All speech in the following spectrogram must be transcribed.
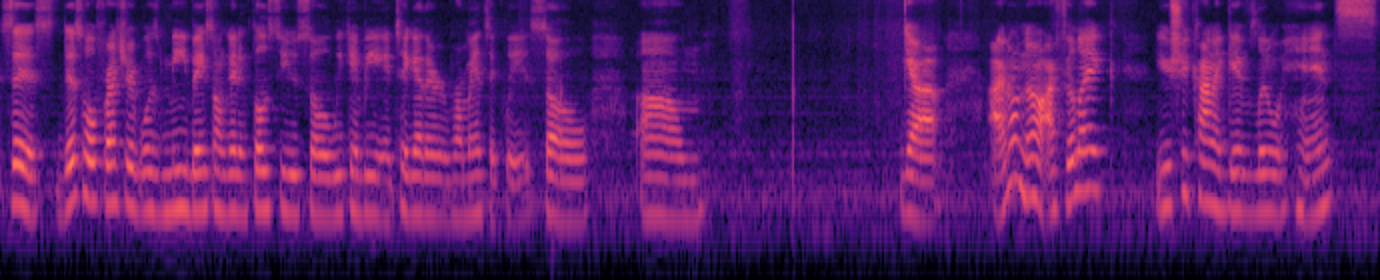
sis, this whole friendship was me based on getting close to you so we can be together romantically. So, um, yeah, I don't know. I feel like you should kind of give little hints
